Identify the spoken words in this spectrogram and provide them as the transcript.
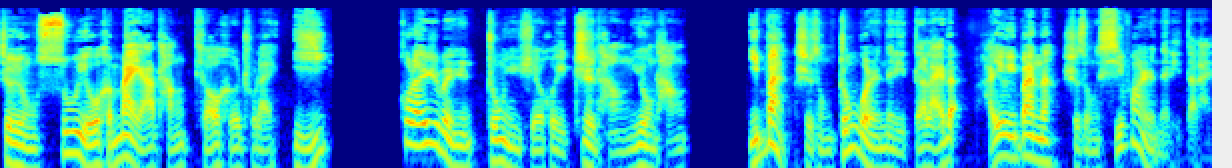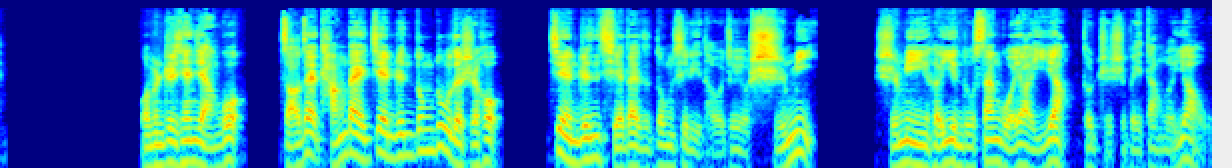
就用酥油和麦芽糖调和出来饴。后来日本人终于学会制糖用糖，一半是从中国人那里得来的，还有一半呢是从西方人那里得来的。我们之前讲过，早在唐代鉴真东渡的时候，鉴真携带的东西里头就有石蜜。石蜜和印度三果药一样，都只是被当作药物。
